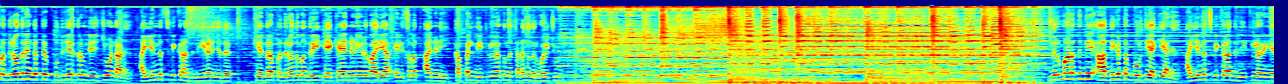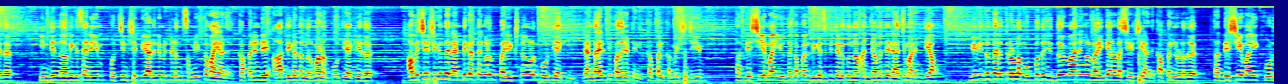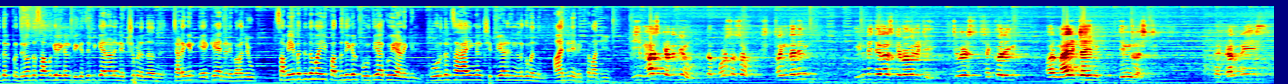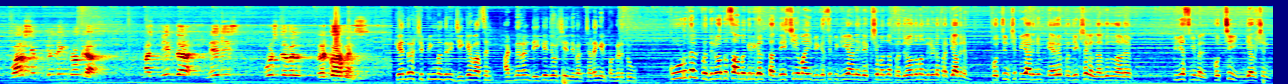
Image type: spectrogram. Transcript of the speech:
പ്രതിരോധ രംഗത്ത് പുതുചരിത്രം രചിച്ചുകൊണ്ടാണ് ഐ എൻ എസ് വിക്രാന്ത് നീരണിഞ്ഞത്. കേന്ദ്ര പ്രതിരോധ മന്ത്രി എ കെ ആന്റണിയുടെ ഭാര്യ എലിസബത്ത് ആന്റണി കപ്പൽ നീറ്റിലിറക്കുന്ന ചടങ്ങ് നിർവഹിച്ചു. നിർമ്മാണത്തിന്റെ ആദ്യഘട്ടം പൂർത്തിയാക്കിയാണ് ഐ എൻ എസ് വിക്രാന്ത് നീറ്റിലിറങ്ങിയത് ഇന്ത്യൻ നാവികസേനയും കൊച്ചിൻ ഷിപ്പ്യാർഡ് ലിമിറ്റഡും സംയുക്തമായാണ് കപ്പലിന്റെ ആദ്യഘട്ട നിർമ്മാണം പൂർത്തിയാക്കിയത്. അവശേഷിക്കുന്ന രണ്ട് ഘട്ടങ്ങളും പരീക്ഷണങ്ങളും പൂർത്തിയാക്കി രണ്ടായിരത്തി പതിനെട്ടിൽ കപ്പൽ കമ്മീഷൻ ചെയ്യും. തദ്ദേശീയമായി യുദ്ധക്കപ്പൽ വികസിപ്പിച്ചെടുക്കുന്ന അഞ്ചാമത്തെ രാജ്യമാണ് ഇന്ത്യ. വിവിധ തരത്തിലുള്ള മുപ്പത് യുദ്ധവിമാനങ്ങൾ വഹിക്കാനുള്ള ശേഷിയാണ് കപ്പലിനുള്ളത്. തദ്ദേശീയമായി കൂടുതൽ പ്രതിരോധ സാമഗ്രികൾ വികസിപ്പിക്കാനാണ് ലക്ഷ്യമിടുന്നതെന്ന് ചടങ്ങിൽ എ കെ ആന്റണി പറഞ്ഞു. സമയബന്ധിതമായി പദ്ധതികൾ പൂർത്തിയാക്കുകയാണെങ്കിൽ കൂടുതൽ സഹായങ്ങൾ ഷിപ്പ്യാർഡിന് നൽകുമെന്നും ആന്റണി വ്യക്തമാക്കി. Indigenous capability our maritime interest. The country's warship building program must meet the Navy's force level requirements. കേന്ദ്ര ഷിപ്പിംഗ് മന്ത്രി G K Vasan admiral D K Joshi എന്നിവർ ചടങ്ങിൽ പങ്കെടുത്തു കൂടുതൽ പ്രതിരോധ സാമഗ്രികൾ തദ്ദേശീയമായി വികസിപ്പിക്കുകയാണ് ലക്ഷ്യമെന്ന പ്രതിരോധ മന്ത്രിയുടെ പ്രഖ്യാപനം കൊച്ചിൻ ഷിപ്പ്യാർഡിനും ഏറെ പ്രതീക്ഷകൾ നൽകുന്നതാണ് P S Vimal Kochi India Vision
